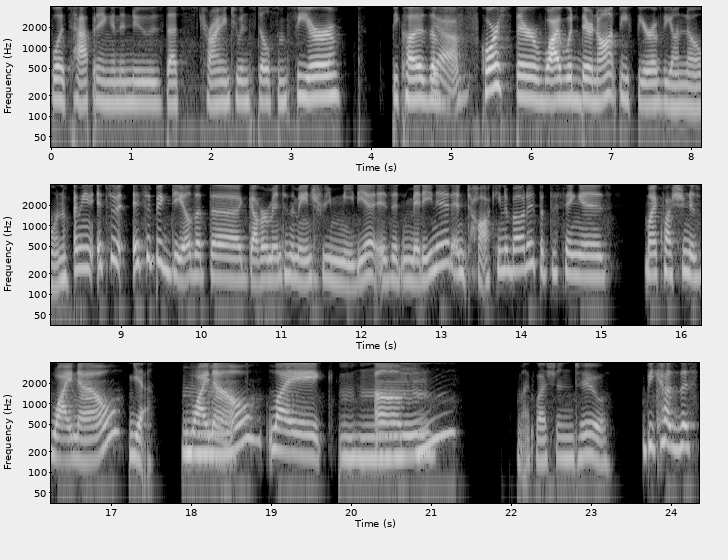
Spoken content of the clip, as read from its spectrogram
what's happening in the news that's trying to instill some fear because of, Yeah. of course there why would there not be fear of the unknown? I mean, it's a it's a big deal that the government and the mainstream media is admitting it and talking about it. But the thing is, my question is, why now? Yeah. Why now? Like, Mm-hmm. Um, my question too. because this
